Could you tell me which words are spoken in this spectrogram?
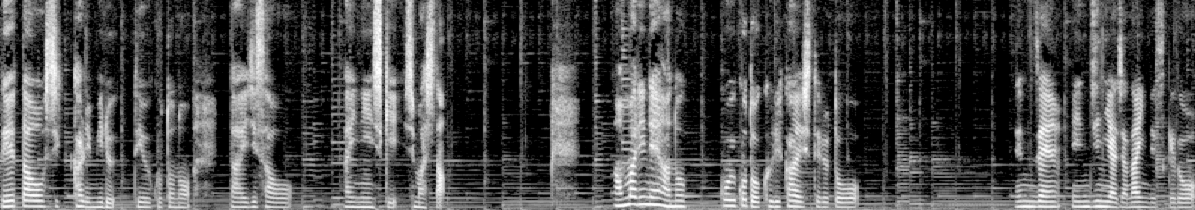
データをしっかり見るっていうことの大事さを再認識しました。あんまりね、あの、こういうことを繰り返してると、全然エンジニアじゃないんですけど、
